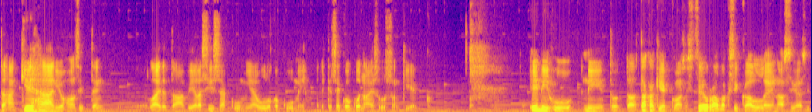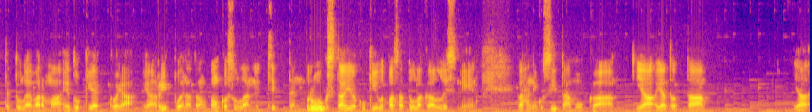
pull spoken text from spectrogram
tähän kehään, johon sitten laitetaan vielä sisäkumi ja ulkokumi. Eli se kokonaisuus on kiekko. Anywho, niin tota, takakiekko on se seuraavaksi kallein asia, sitten tulee varmaan etukiekko ja, ja riippuen, että on, onko sulla nyt sitten Brooks tai joku kilpasatula kallis, niin vähän niin kuin sitä mukaan. Ja, ja, tota, ja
